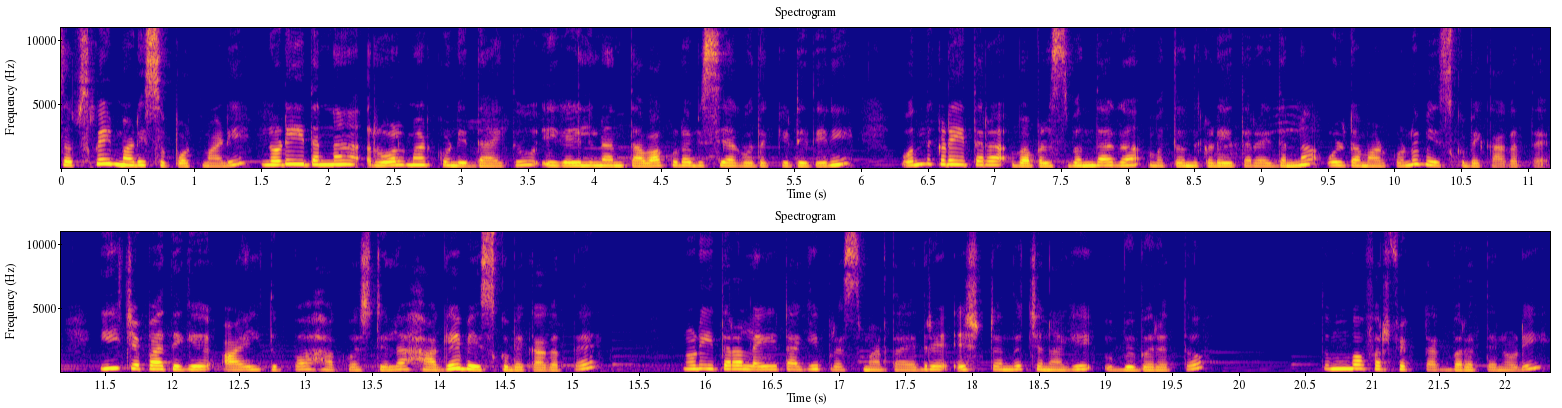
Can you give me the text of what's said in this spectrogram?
ಸಬ್ಸ್ಕ್ರೈಬ್ ಮಾಡಿ ಸಪೋರ್ಟ್ ಮಾಡಿ. ನೋಡಿ ಇದನ್ನ ರೋಲ್ ಮಾಡ್ಕೊಂಡಿದ್ದಾಯ್ತು. ಈಗ ಇಲ್ಲಿ ನಾನು ತವಾ ಕೂಡ ಬಿಸಿ ಆಗೋದಕ್ಕೆ ಇಟ್ಟಿದ್ದೀನಿ. ಒಂದು ಕಡೆ ಈ ತರ ಬಬಲ್ಸ್ ಬಂದಾಗ ಮತ್ತೊಂದು ಕಡೆ ಈ ತರ ಇದನ್ನು ಉಲ್ಟಾ ಮಾಡಿಕೊಂಡು ಬೇಯಿಸ್ಕೋಬೇಕಾಗತ್ತೆ. ಈ ಚಪಾತಿಗೆ ಆಯಿಲ್ ತುಪ್ಪ ಹಾಕುವಷ್ಟಿಲ್ಲ ಹಾಗೇ ಬೇಯಿಸ್ಕೋಬೇಕಾಗತ್ತೆ. ನೋಡಿ, ಈ ಥರ ಲೈಟಾಗಿ ಪ್ರೆಸ್ ಮಾಡ್ತಾ ಇದ್ದರೆ ಎಷ್ಟೊಂದು ಚೆನ್ನಾಗಿ ಉಬ್ಬಿ ಬರುತ್ತೋ. ತುಂಬ ಪರ್ಫೆಕ್ಟಾಗಿ ಬರುತ್ತೆ ನೋಡಿ.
